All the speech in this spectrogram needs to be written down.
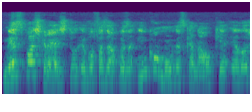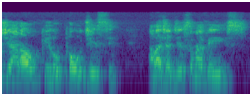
Nesse pós-crédito, eu vou fazer uma coisa incomum nesse canal, que é elogiar algo que RuPaul disse. Ela já disse uma vez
